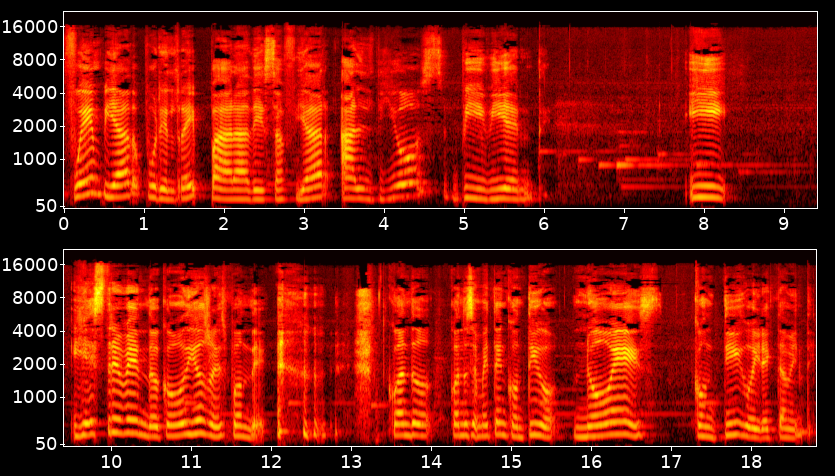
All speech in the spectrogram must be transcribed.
fue enviado por el rey para desafiar al Dios viviente. Y, y es tremendo cómo Dios responde. cuando, cuando se meten contigo, no es contigo directamente,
